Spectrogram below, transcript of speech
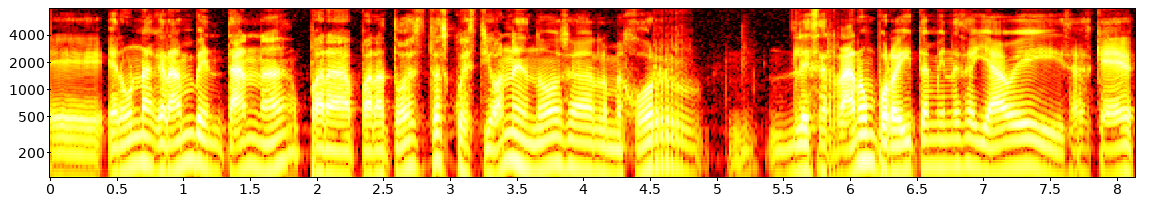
eh, era una gran ventana para, para todas estas cuestiones, ¿no? O sea, a lo mejor le cerraron por ahí también esa llave y, ¿sabes qué?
